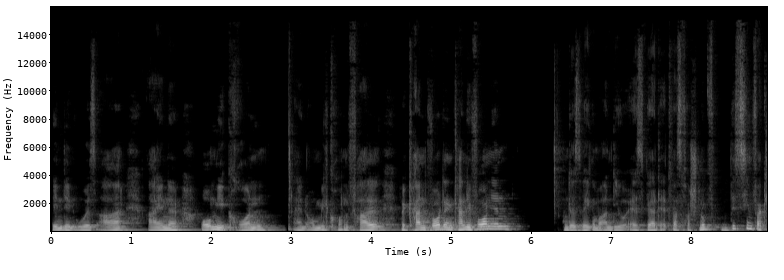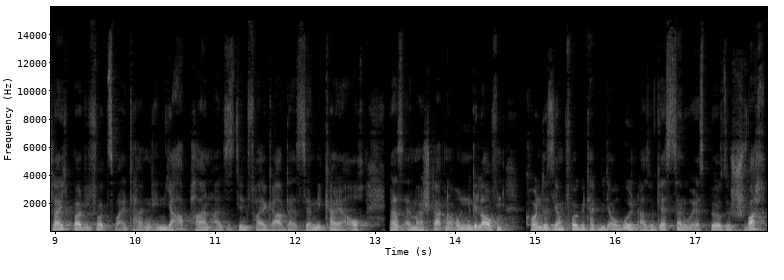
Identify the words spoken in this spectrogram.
in den USA eine Omikron, ein Omikron-Fall bekannt wurde in Kalifornien. Und deswegen waren die US-Werte etwas verschnupft. Ein bisschen vergleichbar wie vor zwei Tagen in Japan, als es den Fall gab. Da ist der Nikkei auch erst einmal stark nach unten gelaufen, konnte sich am Folgetag wiederholen. Also gestern US-Börse schwach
